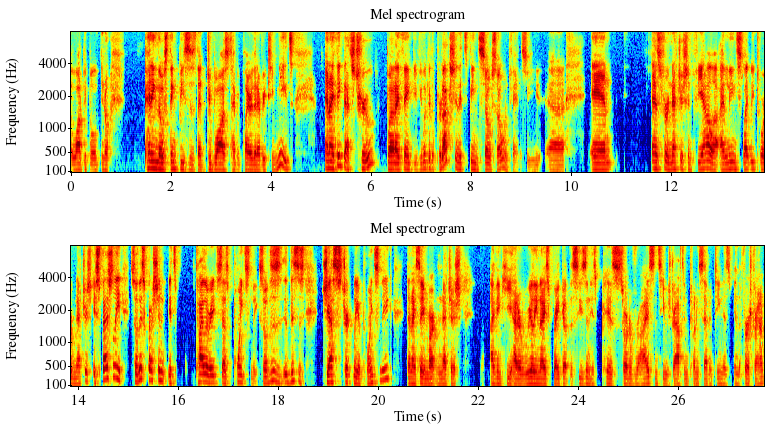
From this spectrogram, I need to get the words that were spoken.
A lot of people, you know, penning those think pieces that Dubois is the type of player that every team needs. And I think that's true. But I think if you look at the production, it's been so so in fantasy. Uh, and as for Necas and Fiala, I lean slightly toward Necas, especially. So this question, it's Tyler H says points league. So if this is this is just strictly a points league, then I say Martin Necas I think he had a really nice breakout this season. His his sort of rise since he was drafted in 2017 has in the first round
